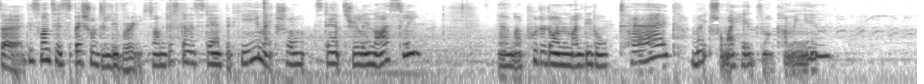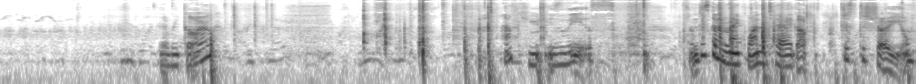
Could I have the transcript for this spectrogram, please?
So this one says special delivery. So I'm just going to stamp it here make sure it stamps really nicely. And I put it on my little tag make sure my head's not coming in. There we go. How cute is this? I'm just going to make one tag up just to show you.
